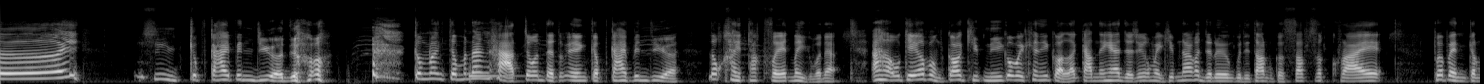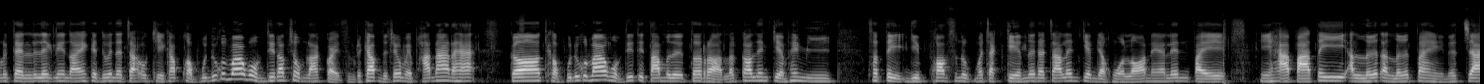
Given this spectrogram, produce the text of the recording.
เอ้ยกับกลายเป็นเหยื่อเดี๋ยวกำลังจะมานั่งหาโจรแต่ตัวเองกับกลายเป็นเหยื่อแล้วใครทักเฟซมาอีกวะเนี่ย อะโอเคครับผมก็คลิปนี้ก็ไว้แค่นี้ก่อนละกันนะฮะ เดี๋ยวเจอกันใหม่คลิปหน้าก็อย่าลืมกดติดตามกด subscribe เพื่อเป็นกำลังใจเล็กๆน้อยๆให้กันด้วยนะจ๊ะ โอเคครับ ขอบคุณทุกคนมากผมที่รับชมลาก่อยสวัสดีครับ เดี๋ยวเจอกันใหม่พาร์ทหน้านะฮะ ก็ขอบคุณทุกคนมากผมที่ติดตามมาโดยตลอดแล้วก็เล่นเกมให้มี สติหยิบความสนุกมาจากเกมด้วยนะจ๊ะ เล่นเกมอย่างหัวร้อนนะเล่นไปเฮฮาปาร์ตี้อันเลิศอันเลิศไปนะจ๊ะ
